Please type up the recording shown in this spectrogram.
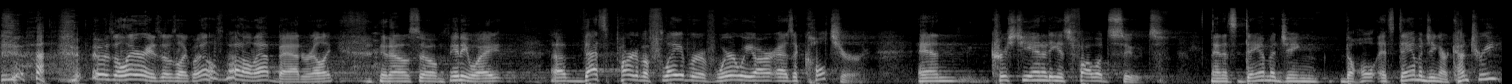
it was hilarious. I was like, well, it's not all that bad, really. You know, so anyway, uh, that's part of a flavor of where we are as a culture. And Christianity has followed suit. And it's damaging the whole, it's damaging our country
